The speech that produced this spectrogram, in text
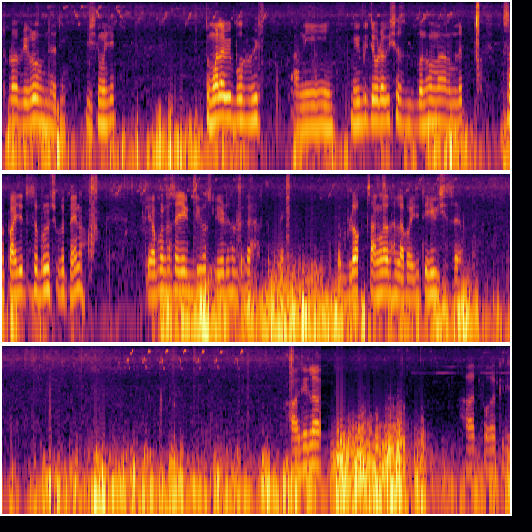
थोडं वेगळं होऊन जाते. विषय म्हणजे तुम्हाला बी बोर होईल आणि मी बी तेवढा विषय बनवणार म्हणजे तसं पाहिजे तसं बनवू शकत नाही ना. ते आपण कसं एक दिवस लेट झालं तर काय हरकत नाही. तर ब्लॉग चांगला झाला पाहिजे ते हे विषयच आहे आपला. हळदीला हात बघा किती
